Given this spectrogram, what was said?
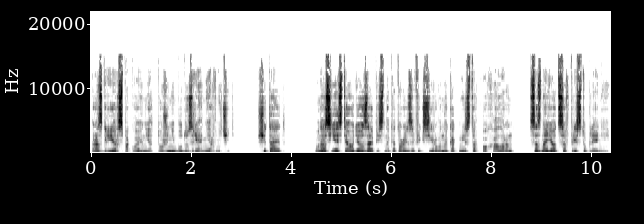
Раз Гриер спокоен, я тоже не буду зря нервничать. Считает. У нас есть аудиозапись, на которой зафиксировано, как мистер О'Халлоран сознается в преступлении.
